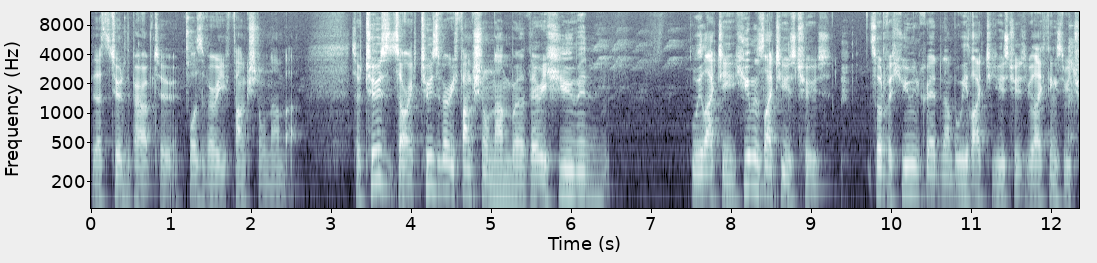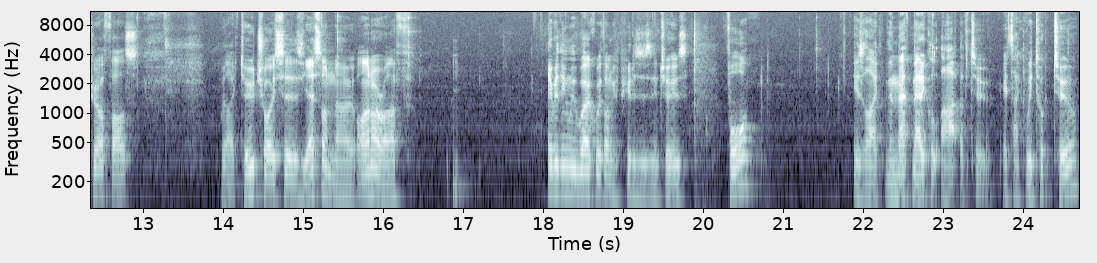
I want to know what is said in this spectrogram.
That's two to the power of two. Four is a very functional number. So two's sorry, two's a very functional number, very human. We like to humans like to use twos. Sort of a human created number. We like to use twos. We like things to be true or false. We like two choices, yes or no, on or off. Everything we work with on computers is in twos. Four is like the mathematical art of two. It's like we took two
